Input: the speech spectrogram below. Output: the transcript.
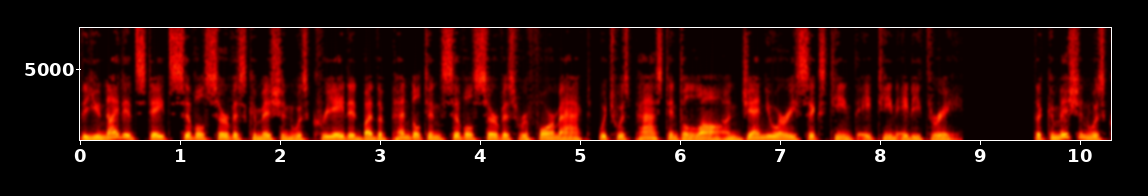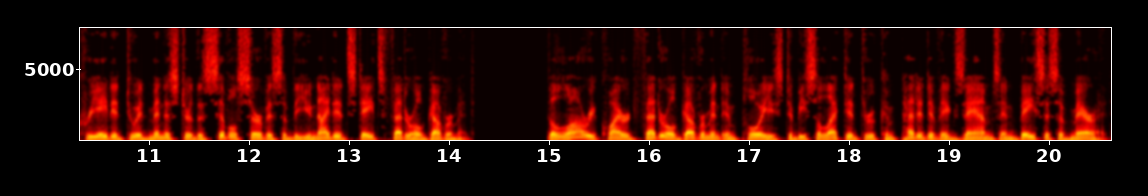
The United States Civil Service Commission was created by the Pendleton Civil Service Reform Act, which was passed into law on January 16, 1883. The commission was created to administer the civil service of the United States federal government. The law required federal government employees to be selected through competitive exams and basis of merit.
